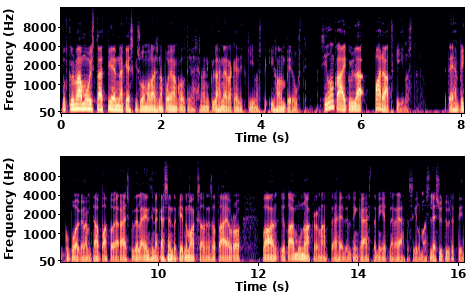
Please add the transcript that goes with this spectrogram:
Mutta kyllä mä muistan, että pienenä keskisuomalaisena pojankoltiaisena, niin kyllähän ne raketit kiinnosti ihan pirusti. Silloinkaan ei kyllä padat kiinnostanut. Että eihän pikkupoikana mitään patoja räiskytellä ensinnäkään sen takia, että ne maksaa sen 100 euroa, vaan jotain munagranaatteja heiteltiin käestä niin, että ne räjähtäisi ilmaan. Silleen sytytettiin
